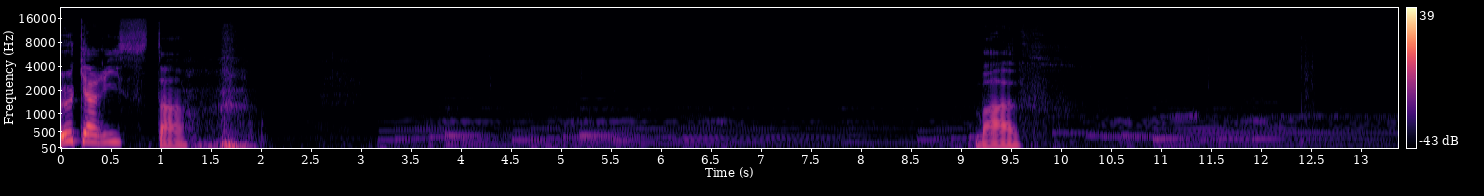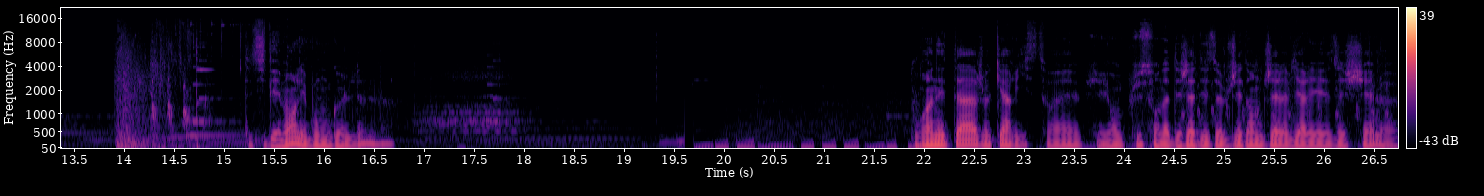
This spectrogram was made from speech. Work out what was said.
Euchariste. Bah. Décidément, les bombes golden là. Pour un étage, Euchariste, ouais. Et puis en plus, on a déjà des objets d'Angel via les échelles. euh,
